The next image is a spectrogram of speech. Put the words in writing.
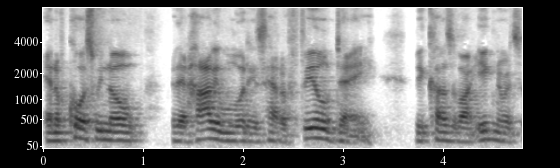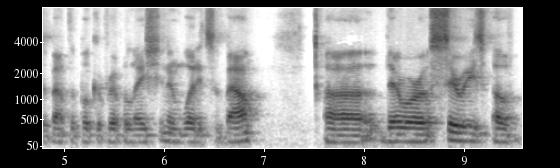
And of course, we know that Hollywood has had a field day because of our ignorance about the book of Revelation and what it's about. Uh, there were a series of,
